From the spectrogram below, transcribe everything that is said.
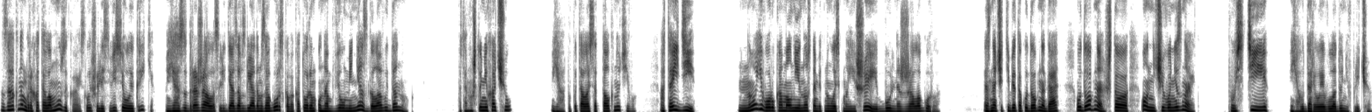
За окном грохотала музыка, и слышались веселые крики. Я задрожала, следя за взглядом Загорского, которым он обвел меня с головы до ног. «Потому что не хочу». Я попыталась оттолкнуть его. «Отойди!» но его рука молниеносно метнулась к моей шее и больно сжала горло. «Значит, тебе так удобно, да? Удобно, что он ничего не знает?» «Пусти!» — я ударила его ладонью в плечо.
